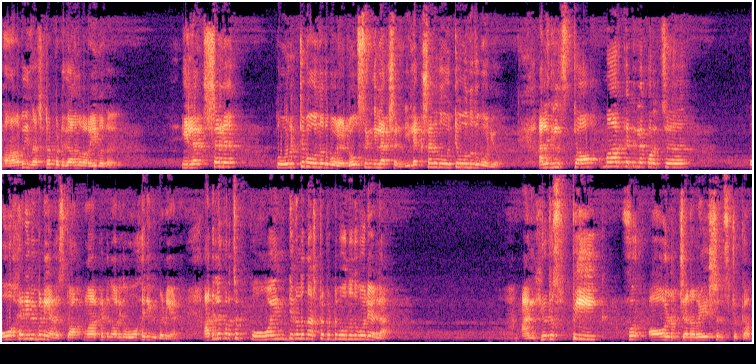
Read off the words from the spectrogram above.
ഭാവി നഷ്ടപ്പെടുക എന്ന് പറയുന്നത് ഇലക്ഷന് തോറ്റു പോകുന്നത് പോലെയോ ലോസിങ് ഇലക്ഷൻ ഇലക്ഷന് തോറ്റു പോകുന്നത് പോലെയോ അല്ലെങ്കിൽ സ്റ്റോക്ക് മാർക്കറ്റിലെ കുറച്ച് ഓഹരി വിപണിയാണ്. സ്റ്റോക്ക് മാർക്കറ്റ് എന്ന് പറയുന്നത് ഓഹരി വിപണിയാണ്. അതിലെ കുറച്ച് പോയിന്റുകൾ നഷ്ടപ്പെട്ടു പോകുന്നത് പോലെയല്ല. ഐ ഹിയർ ടു സ്പീക്ക് ഫോർ ഓൾ ജനറേഷൻസ് ടു കം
